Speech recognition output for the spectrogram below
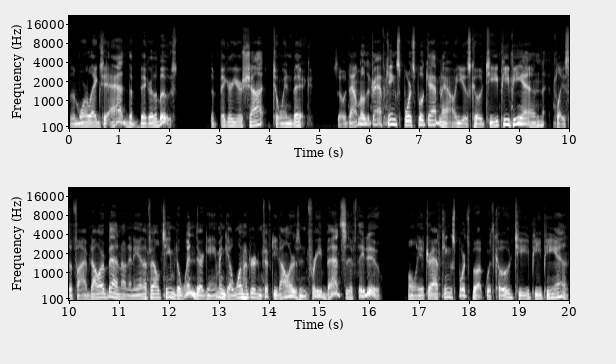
The more legs you add, the bigger the boost. The bigger your shot to win big. So download the DraftKings Sportsbook app now. Use code TPPN. Place a $5 bet on any NFL team to win their game and get $150 in free bets if they do. Only at DraftKings Sportsbook with code TPPN.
